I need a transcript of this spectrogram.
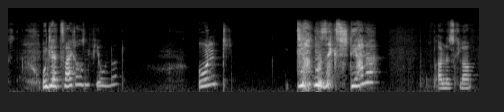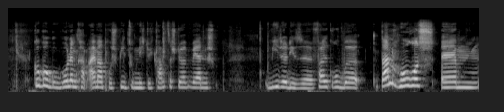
ist. Und die hat 2400. Und die hat nur sechs Sterne? Alles klar. Gogo Golem kann einmal pro Spielzug nicht durch Kampf zerstört werden. Wieder diese Fallgrube. Dann Horus, ähm,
